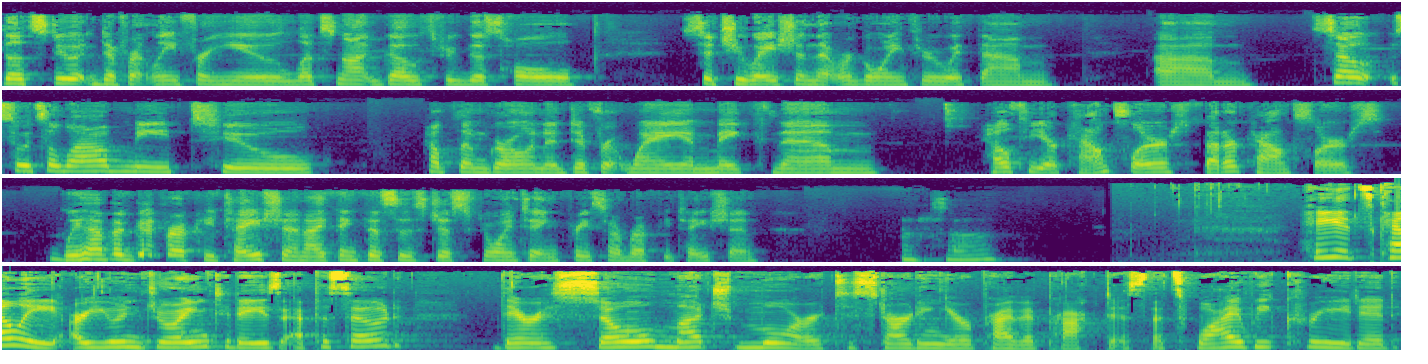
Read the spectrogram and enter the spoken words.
Let's do it differently for you. Let's not go through this whole situation that we're going through with them. Um, so, so it's allowed me to help them grow in a different way and make them healthier counselors, better counselors. We have a good reputation. I think this is just going to increase our reputation. Mm-hmm. Hey, it's Kelly. Are you enjoying today's episode? There is so much more to starting your private practice. That's why we created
